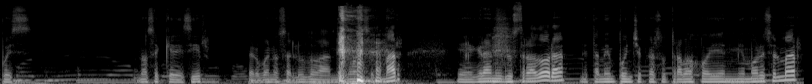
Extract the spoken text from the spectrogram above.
pues, no sé qué decir, pero bueno, saludo a mi amor es el mar, eh, gran ilustradora, eh, también pueden checar su trabajo ahí en Mi amor es el mar,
